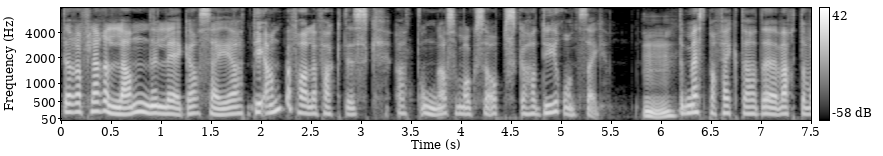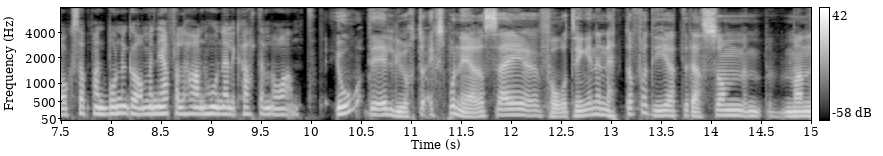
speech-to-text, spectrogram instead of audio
Det er flere land leger sier at de anbefaler faktisk at unger som vokser opp, skal ha dyr rundt seg. Mm. Det mest perfekte hadde vært å vokse opp på en bondegård, men iallfall ha en hund eller katt eller noe annet. Jo, det er lurt å eksponere seg for tingene, nettopp fordi at dersom man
